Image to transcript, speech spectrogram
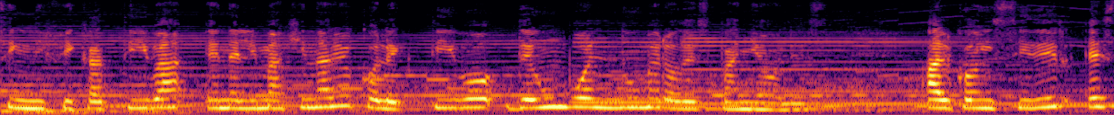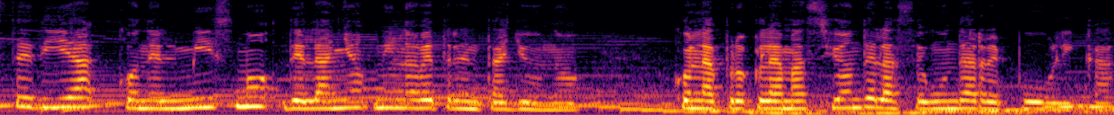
Significativa en el imaginario colectivo de un buen número de españoles, al coincidir este día con el mismo del año 1931, con la proclamación de la Segunda República,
